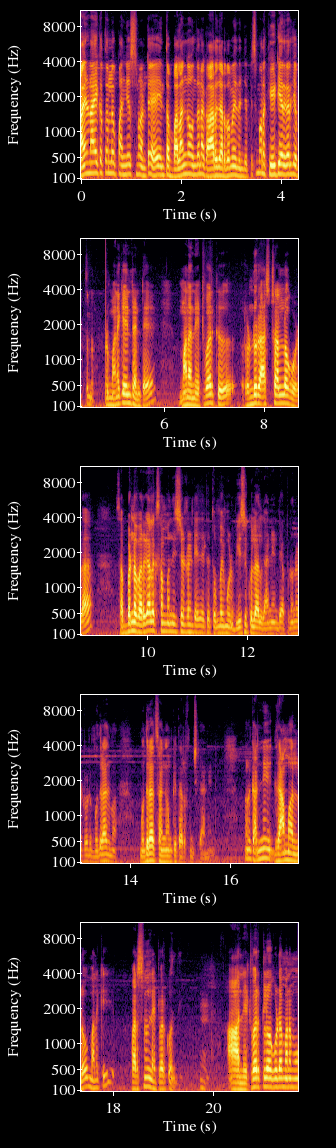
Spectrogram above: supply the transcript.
ఆయన నాయకత్వంలో పనిచేస్తున్నాం అంటే ఇంత బలంగా ఉందో నాకు ఆ రోజు అర్థమైందని చెప్పేసి మన కేటీఆర్ గారు చెప్తున్నారు. ఇప్పుడు మనకేంటంటే మన నెట్వర్క్ రెండు రాష్ట్రాల్లో కూడా సబ్బండ వర్గాలకు సంబంధించినటువంటి ఏదైతే తొంభై మూడు బీసీ కులాలు కానివ్వండి అప్పుడు ఉన్నటువంటి ముదిరాజ్ ముదిరాజ్ సంఘంకి తరఫు నుంచి కానివ్వండి. మనకి అన్ని గ్రామాల్లో మనకి పర్సనల్ నెట్వర్క్ ఉంది. ఆ నెట్వర్క్లో కూడా మనము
